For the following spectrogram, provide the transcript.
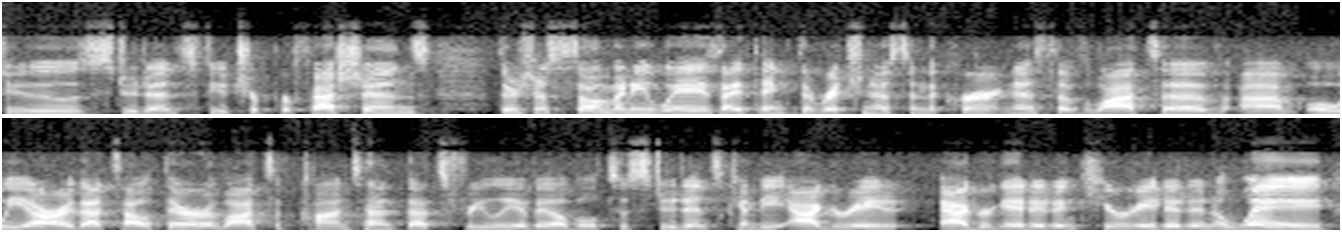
to students' future professions. There's just so many ways I think the richness and the currentness of lots of um, OER that's out there or lots of content that's freely available to students can be aggregated, aggregated and curated in a way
